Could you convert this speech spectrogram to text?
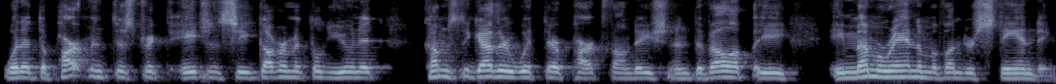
when a department, district, agency, governmental unit comes together with their park foundation and develop a, a memorandum of understanding.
